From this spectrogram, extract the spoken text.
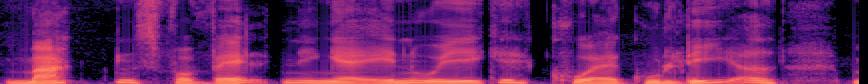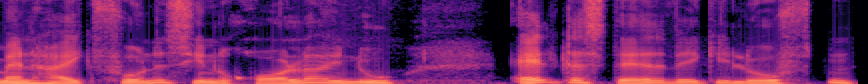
magtens forvaltning er endnu ikke koaguleret. Man har ikke fundet sine roller endnu. Alt er stadigvæk i luften.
